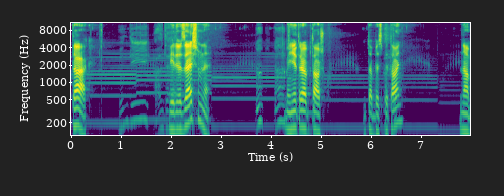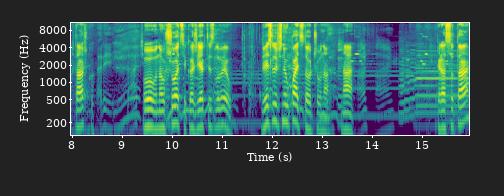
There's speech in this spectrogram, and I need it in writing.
Так, відвезеш мене? Мені треба пташку. Та без питань. На пташку. О, вона в шоці, каже, як ти зловив. Дивись лиш не впадь з того човна. На. Красота?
